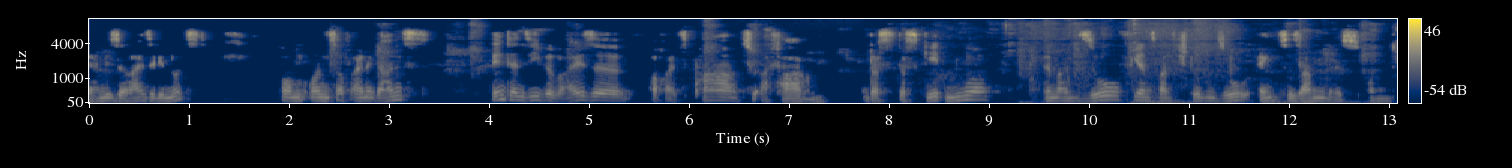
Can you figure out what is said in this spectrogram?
Wir haben diese Reise genutzt, um uns auf eine ganz intensive Weise auch als Paar zu erfahren. Und das, das geht nur, wenn man so 24 Stunden so eng zusammen ist und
